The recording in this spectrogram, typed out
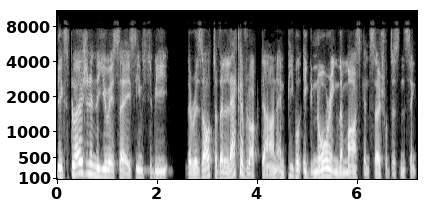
the explosion in the USA seems to be the result of the lack of lockdown and people ignoring the mask and social distancing.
